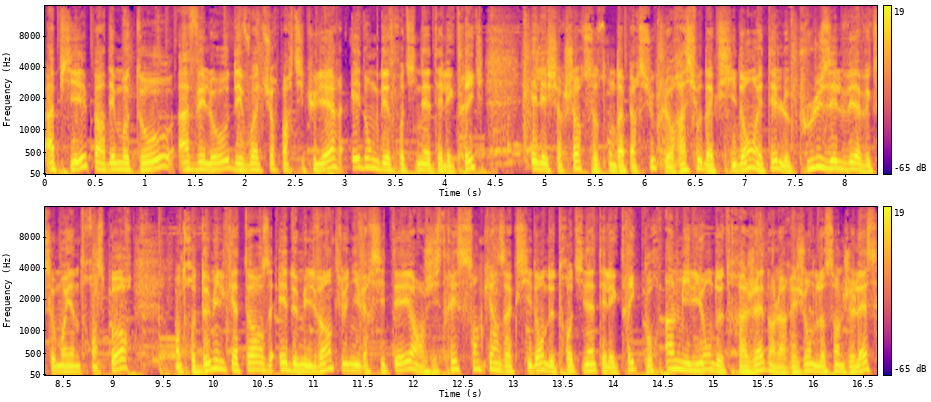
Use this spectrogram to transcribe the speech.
à pied par des motos, à vélo, des voitures particulières et donc des trottinettes électriques. Et les chercheurs se sont aperçus que le ratio d'accidents était le plus élevé avec ce moyen de transport. Entre 2014 et 2020, l'université a enregistré 115 accidents de trottinettes électriques pour un million de trajets dans la région de Los Angeles.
